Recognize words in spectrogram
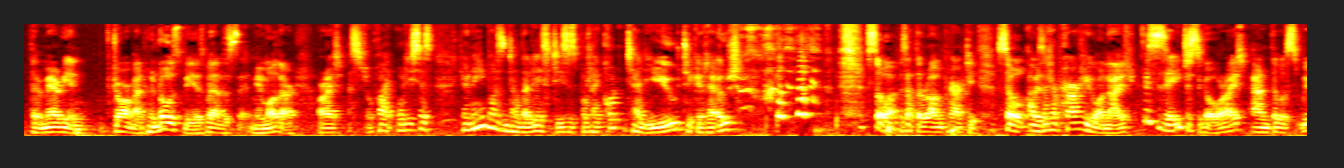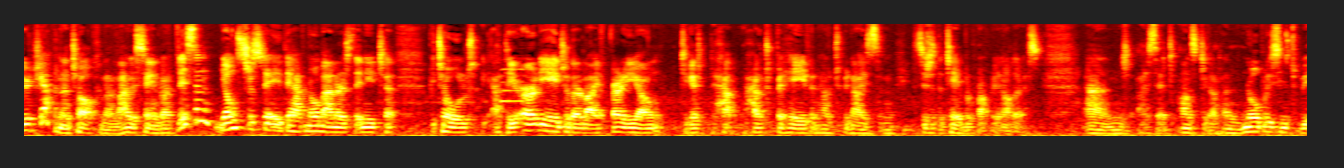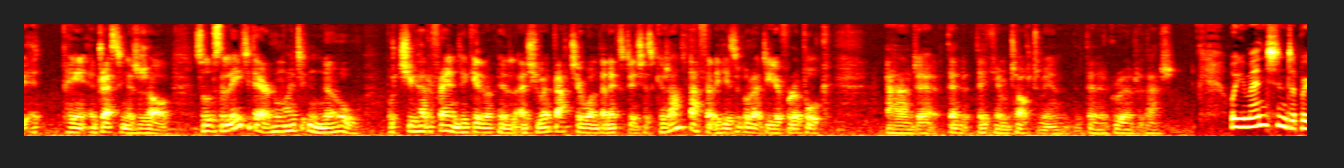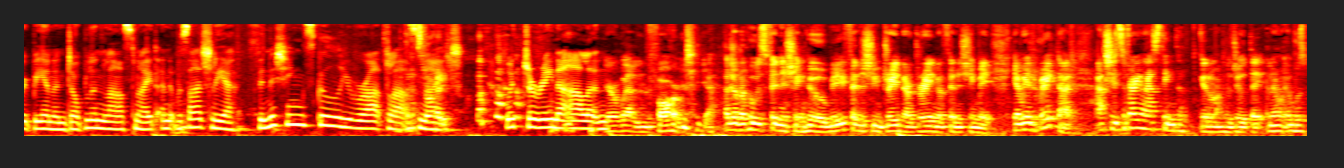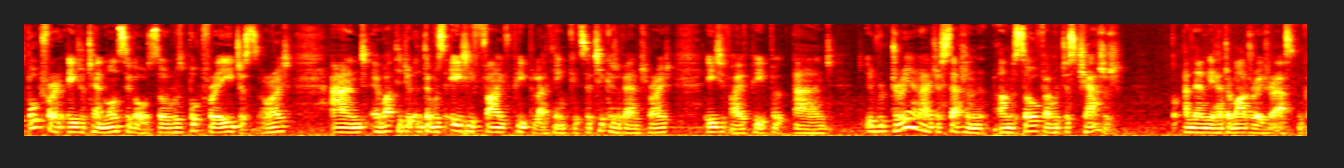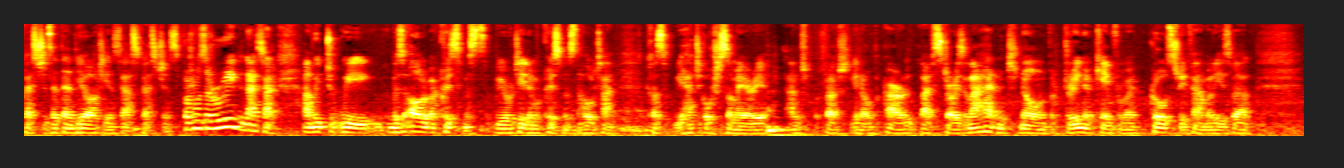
the Merrion doorman who knows me as well as my mother. All right, I said, why? Well, he says your name wasn't on the list. He says, but I couldn't tell you to get out. so I was at the wrong party. So I was at a party one night. This is ages ago, right? And there was we were yapping and talking, and I was saying about listen, youngsters today they have no manners. They need to be told at the early age of their life, very young, to get how, how to behave and how to be nice and sit at the table properly and all the rest. And I said, honest to God, and nobody seems to be paying, addressing it at all. So there was a lady there whom I didn't know, but she had a friend in Gilmapill, and she went back to her one the next day. She said, get on to that fella, he has a good idea for a book. And uh, then they came and talked to me, and then it grew out of that. Well, you mentioned about being in Dublin last night, and it was actually a finishing school you were at last That's night with Darina Allen. You're well informed. Yeah, I don't know who's finishing who. Me finishing Drina or Drina finishing me. Yeah, we had a great night. Actually, it's a very nice thing that Gilman will do. They, you know, it was booked for eight or ten months ago, so it was booked for ages. All right, and uh, what they do, there was eighty-five people. I think it's a ticket event, right? Eighty-five people, and Doreen and I just sat on, on the sofa and we just chatted. And then we had a moderator asking questions, and then the audience asked questions. But it was a really nice time, and we we it was all about Christmas. We were dealing with Christmas the whole time because we had to go to some area and about you know our life stories. And I hadn't known, but Darina came from a grocery family as well.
